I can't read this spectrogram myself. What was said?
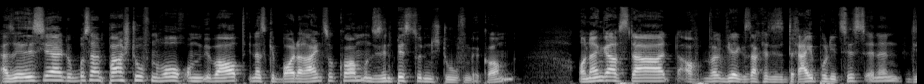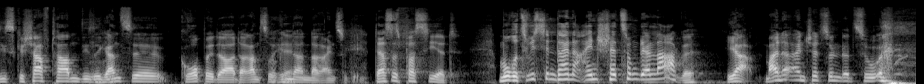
Also es ist ja, du musst ein paar Stufen hoch, um überhaupt in das Gebäude reinzukommen und sie sind bis zu den Stufen gekommen. Und dann gab's da auch, wie gesagt, diese drei PolizistInnen, die es geschafft haben, diese mhm. ganze Gruppe da daran zu okay. hindern, da reinzugehen. Das ist passiert. Moritz, wie ist denn deine Einschätzung der Lage? Ja, meine Einschätzung dazu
